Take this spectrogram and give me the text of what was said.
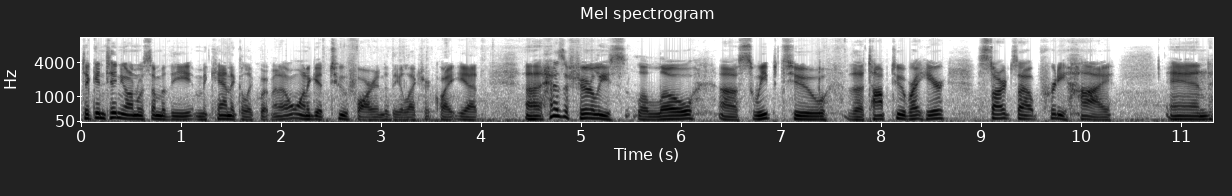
to continue on with some of the mechanical equipment, I don't want to get too far into the electric quite yet. Uh, has a fairly low uh, sweep to the top tube right here. Starts out pretty high and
